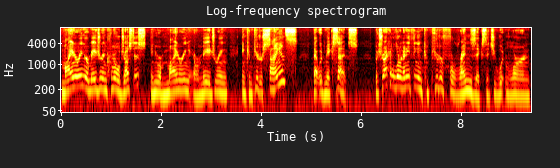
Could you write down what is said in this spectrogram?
minoring or majoring in criminal justice and you were minoring or majoring in computer science, that would make sense. But you're not going to learn anything in computer forensics that you wouldn't learn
